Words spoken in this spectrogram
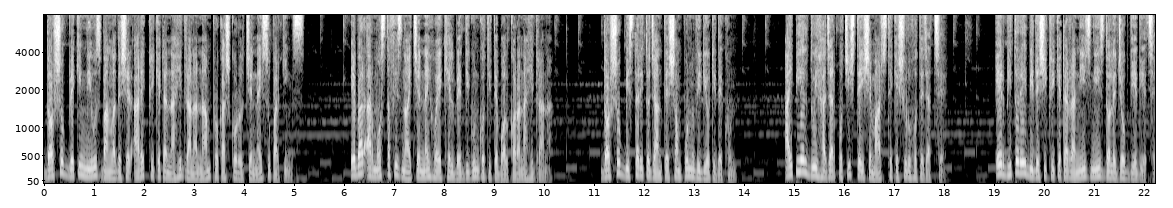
দর্শক ব্রেকিং নিউজ বাংলাদেশের আরেক ক্রিকেটার নাহিদ রানার নাম প্রকাশ করল চেন্নাই সুপার কিংস। এবার আর মোস্তাফিজ নয়, চেন্নাই হয়ে খেলবে দ্বিগুণ গতিতে বল করা নাহিদ রানা। দর্শক বিস্তারিত জানতে সম্পূর্ণ ভিডিওটি দেখুন। আইপিএল দুই হাজার পঁচিশ তেইশে মার্চ থেকে শুরু হতে যাচ্ছে। এর ভিতরেই বিদেশি ক্রিকেটাররা নিজ নিজ দলে যোগ দিয়ে দিয়েছে।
